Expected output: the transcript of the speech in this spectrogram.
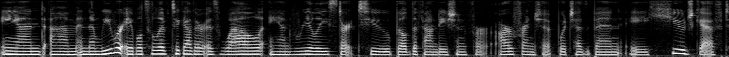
And um, and then we were able to live together as well and really start to build the foundation for our friendship, which has been a huge gift.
